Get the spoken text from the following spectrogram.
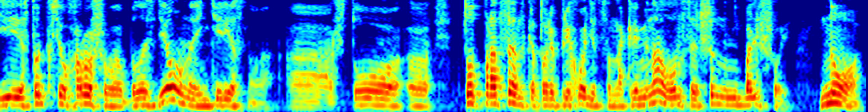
И столько всего хорошего было сделано, интересного, а, что э, тот процент, который приходится на криминал, он совершенно небольшой. Но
